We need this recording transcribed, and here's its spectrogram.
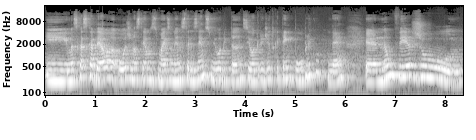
E, mas Cascavel, hoje nós temos mais ou menos 300 mil habitantes, eu acredito que tem público, né? É, não vejo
